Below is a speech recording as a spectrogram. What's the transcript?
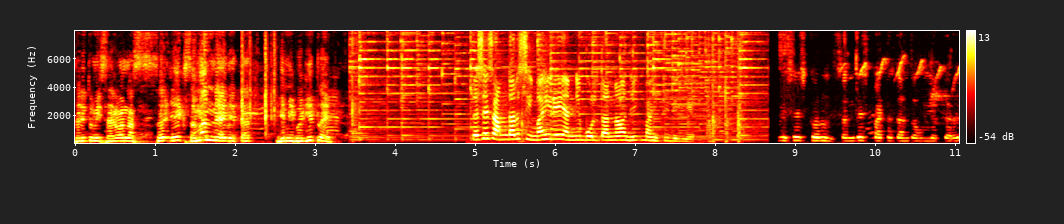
तरी तुम्ही सर्वांना स- एक समान न्याय देतात हे मी बघितलंय. तसेच आमदार सीमा हिरे यांनी बोलताना अधिक माहिती दिली आहे. विशेष करून संदेश पाठकांचा उल्लेख करेल.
